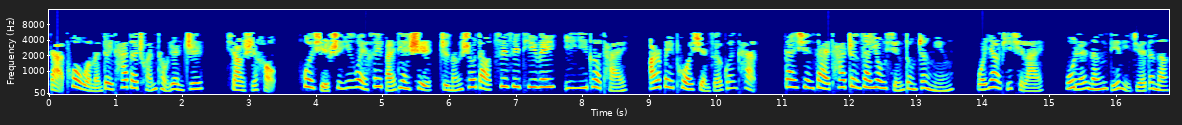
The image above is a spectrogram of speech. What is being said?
打破我们对它的传统认知。小时候，或许是因为黑白电视只能收到 CCTV 一一个台，而被迫选择观看。但现在，他正在用行动证明，我要提起来，无人能敌。你觉得呢？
